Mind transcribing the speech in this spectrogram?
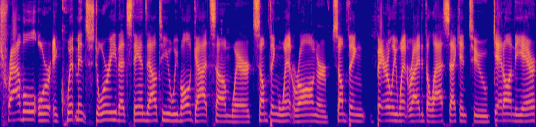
travel or equipment story that stands out to you? We've all got some where something went wrong or something barely went right at the last second to get on the air.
